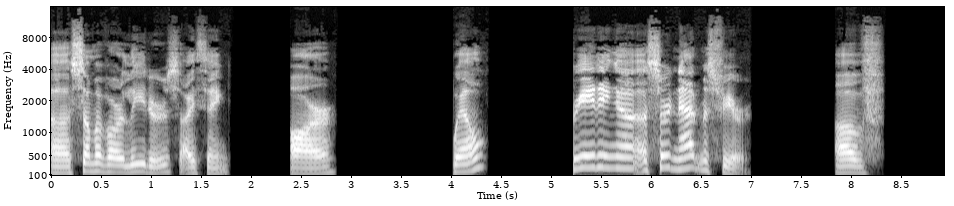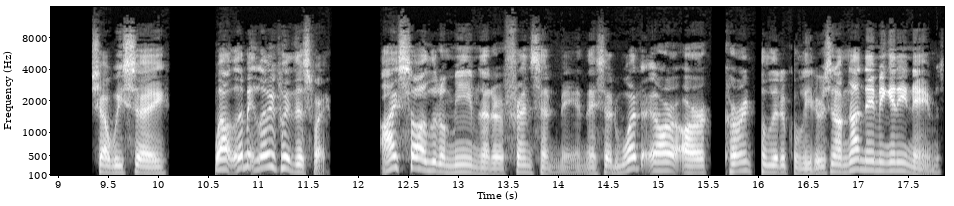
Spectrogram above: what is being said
uh, some of our leaders, I think, are well creating a, a certain atmosphere of, shall we say, well, let me let me put it this way. I saw a little meme that a friend sent me, and they said, "What are our current political leaders?" And I'm not naming any names.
